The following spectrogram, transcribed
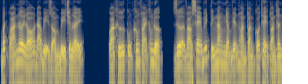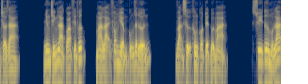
bất quá nơi đó đã bị dòm bị chiếm lấy. Quá khứ cũng không phải không được, dựa vào xe buýt tính năng nhậm viễn hoàn toàn có thể toàn thân trở ra. Nhưng chính là quá phiền phức, mà lại phong hiểm cũng rất lớn. Vạn sự không có tuyệt đối mà. Suy tư một lát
